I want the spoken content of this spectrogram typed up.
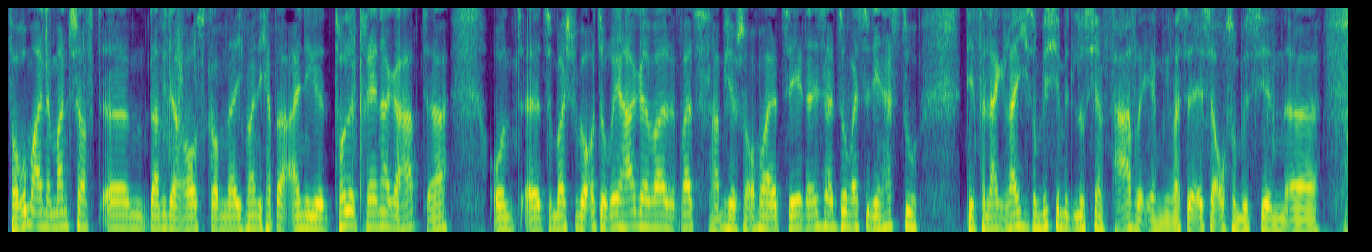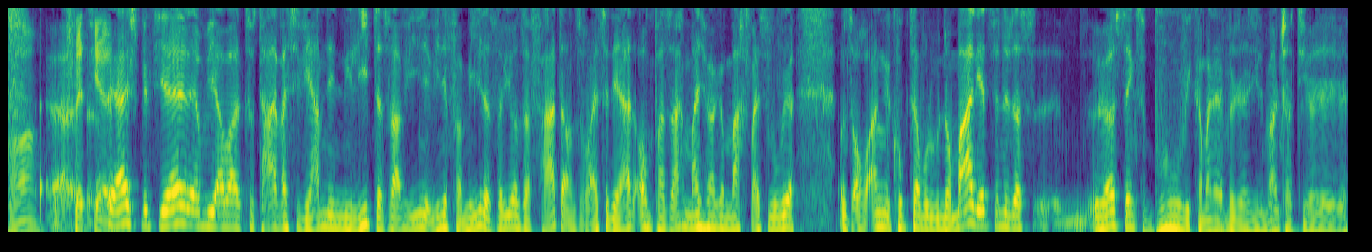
warum eine Mannschaft ähm, da wieder rauskommt. Na, ich meine, ich habe ja einige tolle Trainer gehabt, ja. Und äh, zum Beispiel bei Otto Rehagel, was habe ich ja schon auch mal erzählt, da ist halt so, weißt du, den hast du, den vergleiche ich so ein bisschen mit Lucian Favre irgendwie. Weißt du, er ist ja auch so ein bisschen äh, ja, speziell. ja, speziell irgendwie, aber total, weißt du, wir haben den geliebt, das war wie, wie eine Familie, das war wie unser Vater und so, weißt du, der hat auch ein paar Sachen manchmal gemacht, weißt du, wo wir uns auch angeguckt haben, wo du normal jetzt, wenn du das äh, hörst, denkst du, buh, wie kann man da die Mannschaft hier,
